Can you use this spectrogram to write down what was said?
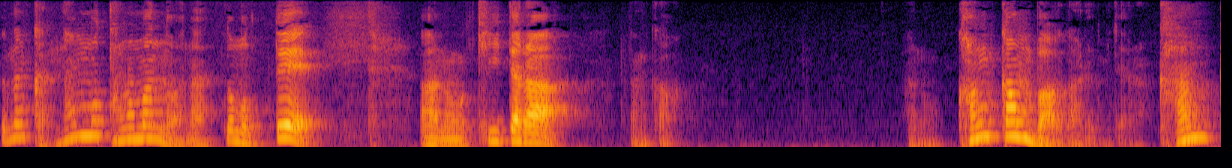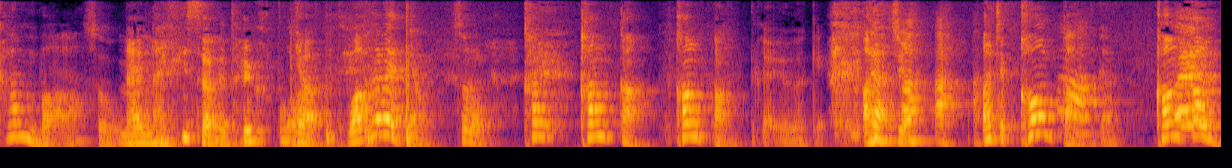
なんか何も頼まんのはな、と思って、あの、聞いたら、なんか、あの、カンカンバーがあるみたいな。カンカンバー？そうな何それ？どういうこと？いや、わからないじゃん。その、カン、カンカン、カンカンとか言うわけ。あっちは、あっちはカンカンみたいな。カンカン、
